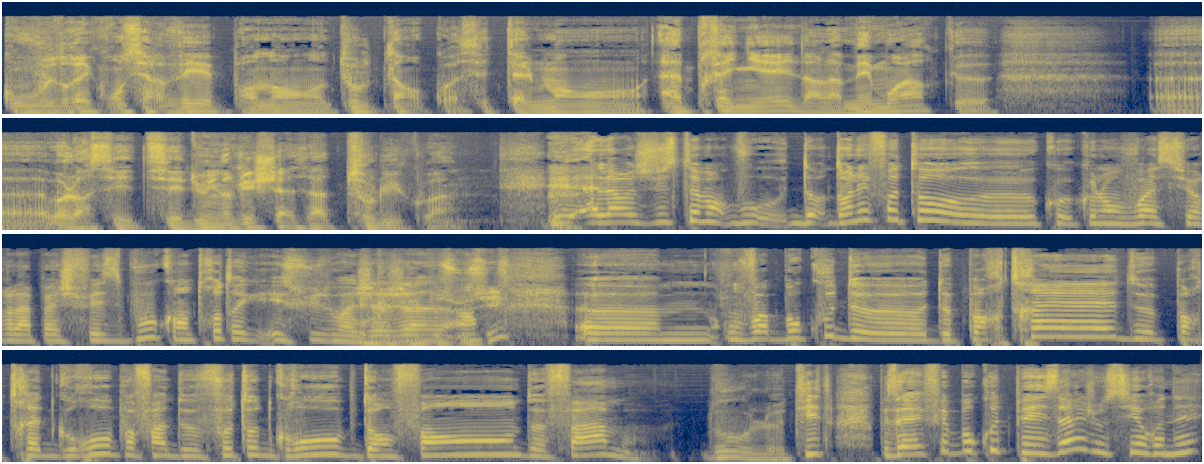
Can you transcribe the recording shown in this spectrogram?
qu'on voudrait conserver pendant tout le temps. Quoi, c'est tellement imprégné dans la mémoire que euh, voilà, c'est c'est d'une richesse absolue, quoi. Et alors justement, vous, dans, dans les photos euh, que, que l'on voit sur la page Facebook, entre autres, excuse-moi, Jaja, hein, euh, on voit beaucoup de, de portraits, de portraits de groupe, enfin de photos de groupe, d'enfants, de femmes. D'où le titre. Vous avez fait beaucoup de paysages aussi, René?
